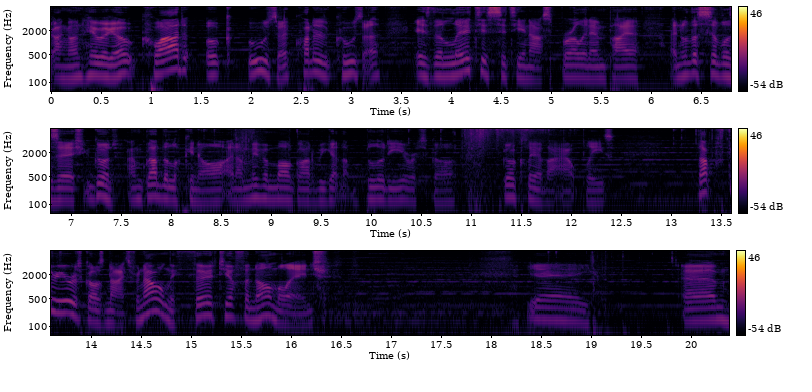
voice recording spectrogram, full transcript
Hang on, here we go. Quad Uk Uza, Quad Uza is the latest city in our sprawling empire. Another civilization. Good. I'm glad they're looking all, and I'm even more glad we get that bloody era score. Go clear that out, please. That 3 era is nice. We're now only 30 off a normal age. Yay. Um,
